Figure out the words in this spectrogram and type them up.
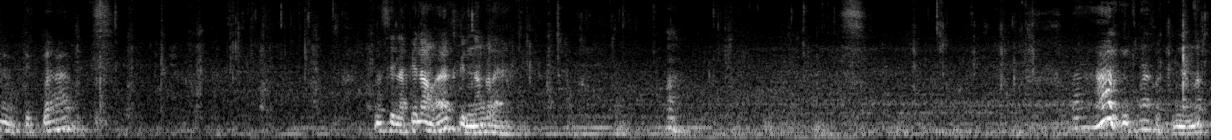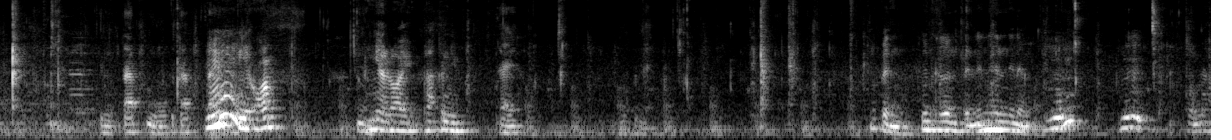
นี่ติดบ้านั่นสิละพี่น้องเอ้ยกินน้ำก็ได้บ้าบ้าก็กินน้ำเนาะกินตับหมูตับอืมนี่อ้อมนี่อร่อยพักกันอยู่ไทยมันเป็นคืนๆเป็นเน้นๆนี่เนี่ยอืมอืมผมมาก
